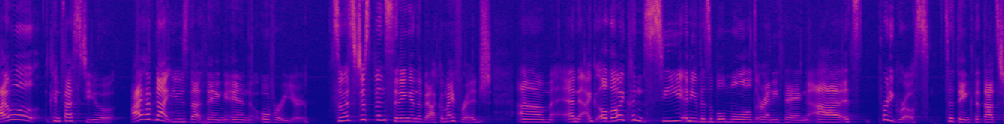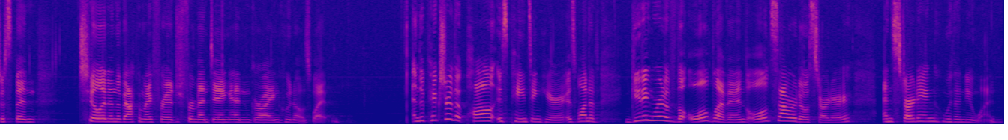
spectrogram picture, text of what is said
I will confess to you, I have not used that thing in over a year. So it's just been sitting in the back of my fridge. Um, and I, although I couldn't see any visible mold or anything, uh, it's pretty gross to think that that's just been chilling in the back of my fridge, fermenting and growing who knows what. And the picture that Paul is painting here is one of getting rid of the old leaven, the old sourdough starter, and starting with a new one,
